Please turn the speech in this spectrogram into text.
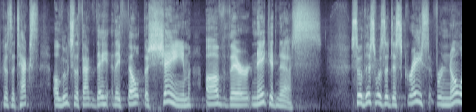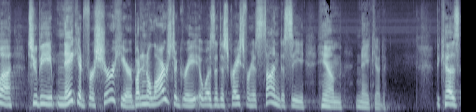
Because the text alludes to the fact that they, they felt the shame of their nakedness. So this was a disgrace for Noah to be naked for sure here, but in a large degree, it was a disgrace for his son to see him naked. Because,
